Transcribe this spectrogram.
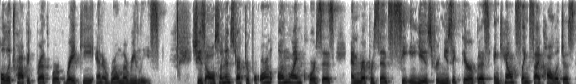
holotropic breathwork, Reiki, and aroma release. She is also an instructor for online courses and represents CEUs for music therapists and counseling psychologists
